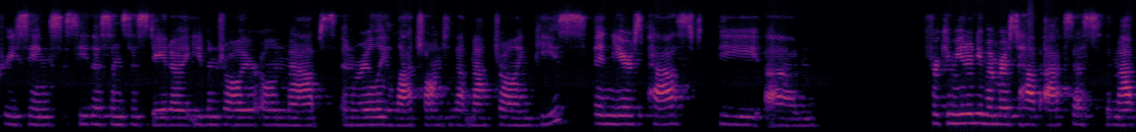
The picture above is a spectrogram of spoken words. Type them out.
precincts, see the census data, even draw your own maps and really latch onto that map drawing piece. In years past, the um, for community members to have access to the map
